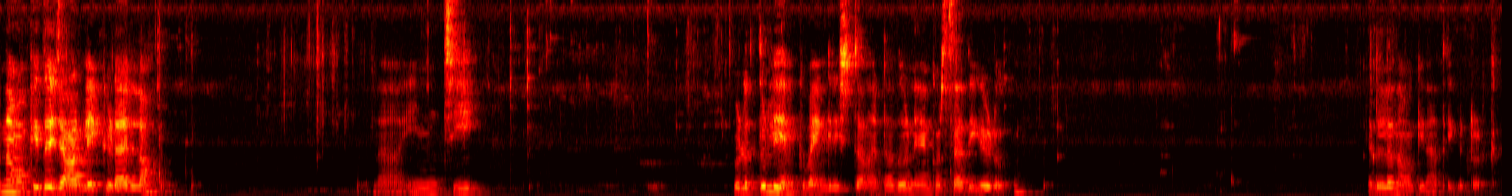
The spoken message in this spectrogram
അപ്പം നമുക്കിത് ജാറിലേക്ക് ഇടാമല്ലോ. ഇഞ്ചി. വെളുത്തുള്ളി എനിക്ക് ഭയങ്കര ഇഷ്ടമാണ് കേട്ടോ. അതുകൊണ്ട് ഞാൻ കുറച്ച് അധികം ഇടും. എല്ലാം നമുക്ക് ഇതിനകത്തേക്ക് ഇട്ട് കൊടുക്കാം.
